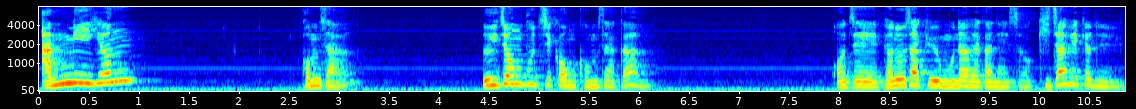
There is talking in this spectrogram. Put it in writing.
안미현 검사 의정부지검 검사가 어제 변호사 교육문화회관에서 기자회견을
